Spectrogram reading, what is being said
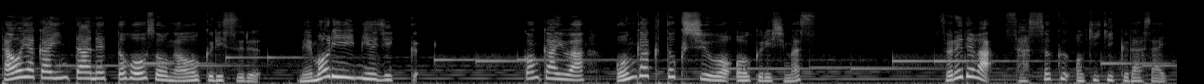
たおやかインターネット放送がお送りするメモリーミュージック。今回は音楽特集をお送りします。それでは早速お聴きください。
